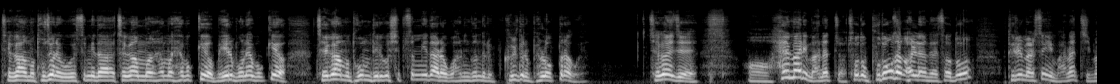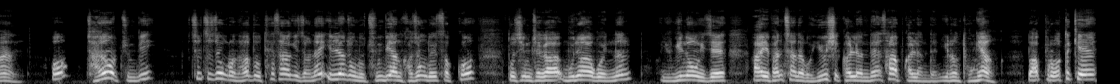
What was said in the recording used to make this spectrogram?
제가 한번 도전해 보겠습니다. 제가 한번 한번 해볼게요. 메일 보내볼게요. 제가 한번 도움 드리고 싶습니다 라고 하는 분들 글들은 별로 없더라고요 제가 이제 어, 할 말이 많았죠 저도 부동산 관련해서도 드릴 말씀이 많았지만 어 자영업 준비 실질적으로 나도 퇴사하기 전에 1년 정도 준비한 과정도 있었고 또 지금 제가 운영하고 있는 유기농 이제 아이 반찬하고 이유식 관련된 사업 관련된 이런 동향 또 앞으로 어떻게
